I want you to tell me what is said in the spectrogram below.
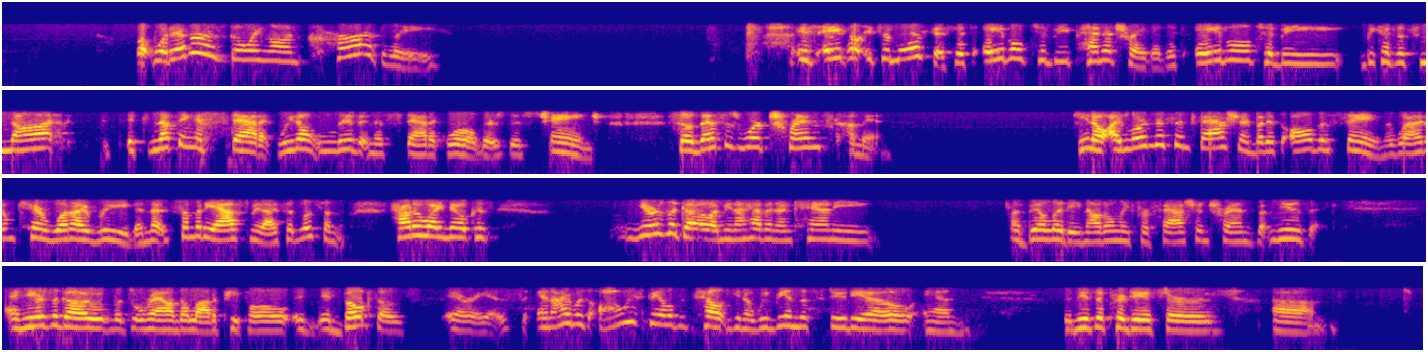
But whatever is going on currently is able it's amorphous. It's able to be penetrated. It's able to be because it's not it's nothing is static. We don't live in a static world. There's this change. So this is where trends come in. You know i learned this in fashion but it's all the same. I don't care what i read. And that somebody asked me that. I said listen how do i know? Because years ago, I mean, I have an uncanny ability not only for fashion trends but music. And years ago, it was around a lot of people in, in both those areas, and I was always be able to tell. You know, we'd be in the studio, and the music producers um,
